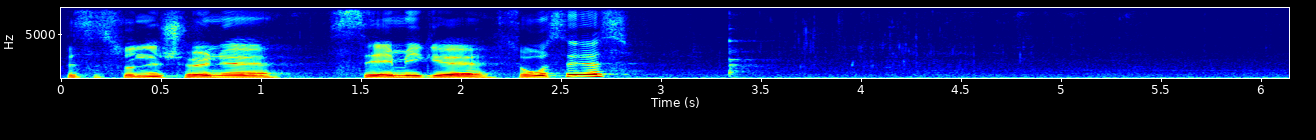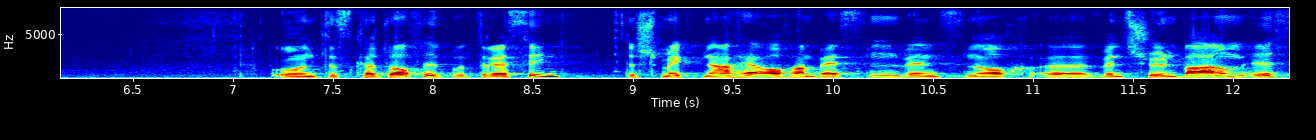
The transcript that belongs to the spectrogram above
bis es so eine schöne sämige Soße ist. Und das Kartoffeldressing, das schmeckt nachher auch am besten, wenn es noch, äh, wenn es schön warm ist.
